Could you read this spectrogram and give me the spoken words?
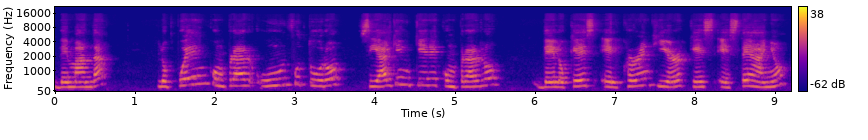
demanda, lo pueden comprar un futuro si alguien quiere comprarlo de lo que es el current year, que es este año,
